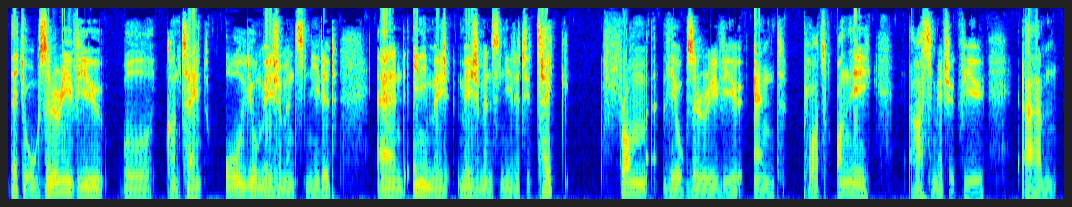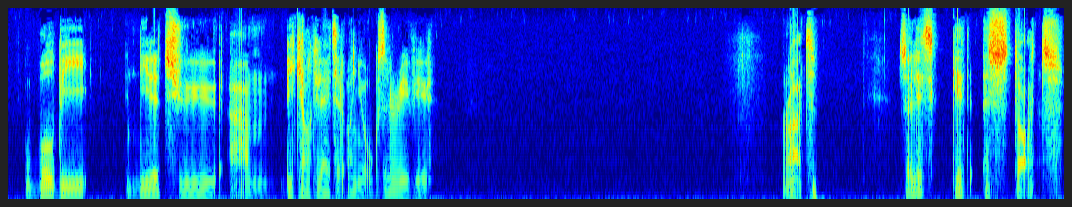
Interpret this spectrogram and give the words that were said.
that your auxiliary view will contain all your measurements needed and any me measurements needed to take from the auxiliary view and plot on the isometric view um, will be needed to um, be calculated on your auxiliary view. Right, so let's get a start.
